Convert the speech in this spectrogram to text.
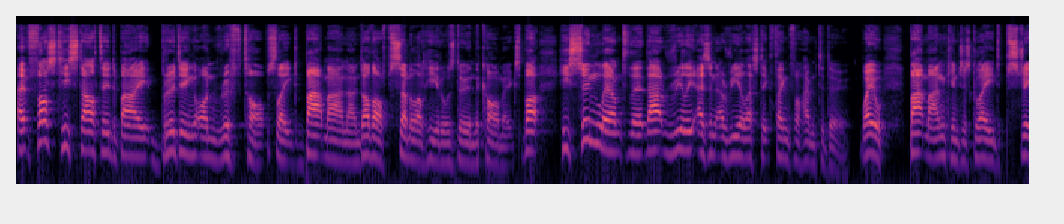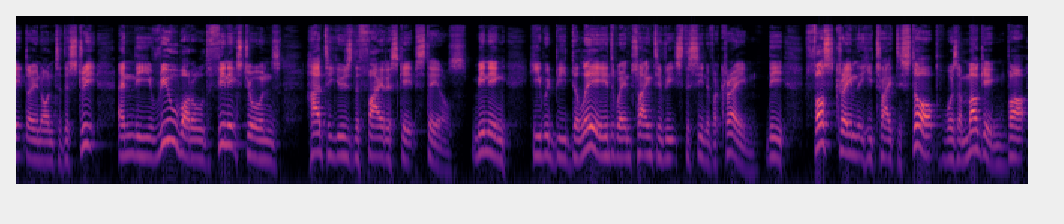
At first, he started by brooding on rooftops like Batman and other similar heroes do in the comics, but he soon learnt that that really isn't a realistic thing for him to do. While Batman can just glide straight down onto the street, in the real world, Phoenix Jones had to use the fire escape stairs, meaning he would be delayed when trying to reach the scene of a crime. The first crime that he tried to stop was a mugging, but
